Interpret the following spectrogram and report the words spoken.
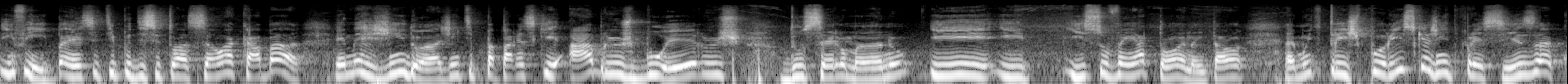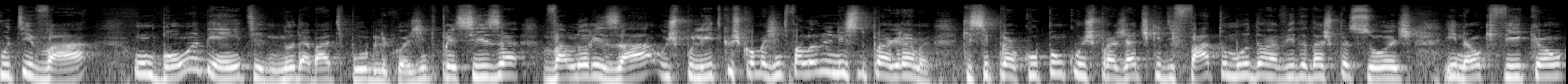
enfim, esse tipo de situação acaba emergindo. A gente pa- parece que abre os bueiros do ser humano e, e isso vem à tona. Então, é muito triste. Por isso que a gente precisa cultivar um bom ambiente no debate público. A gente precisa valorizar os políticos, como a gente falou no início do programa, que se preocupam com os projetos que de fato mudam a vida das pessoas e não que ficam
